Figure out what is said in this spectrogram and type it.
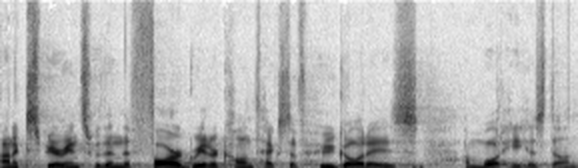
and experience within the far greater context of who God is and what he has done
